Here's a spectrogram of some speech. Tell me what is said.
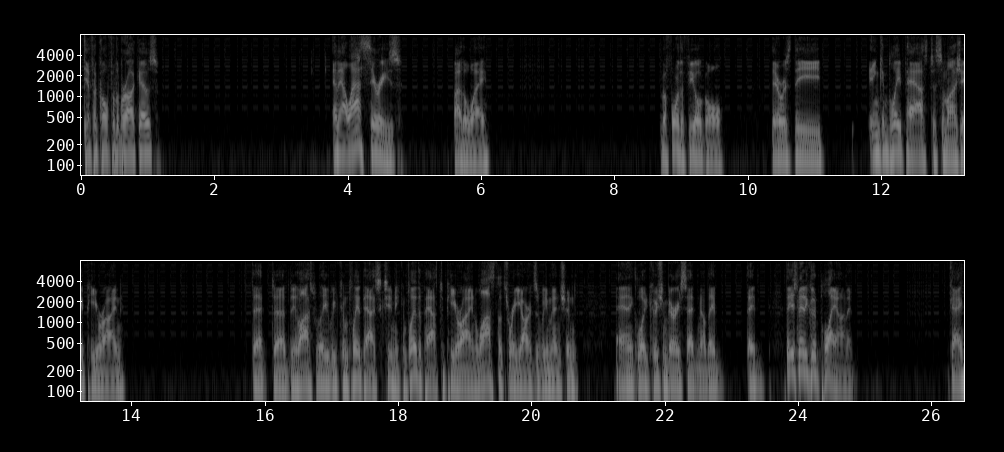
difficult for the Broncos. And that last series, by the way, before the field goal, there was the incomplete pass to Samaje Perine that uh, they lost. We, completed the pass, excuse me, completed the pass to Perine, lost the three yards as we mentioned. And I think Lloyd Cushenberry said, you know, they they they just made a good play on it. Okay.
